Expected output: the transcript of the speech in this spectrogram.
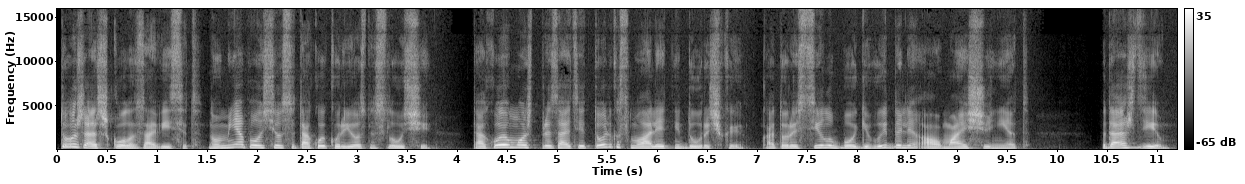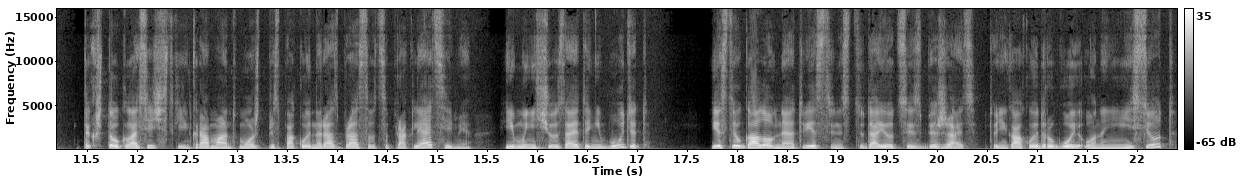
Тоже от школы зависит, но у меня получился такой курьезный случай. Такое может произойти только с малолетней дурочкой, которой силу боги выдали, а ума еще нет. Подожди. Так что, классический некромант может преспокойно разбрасываться проклятиями, ему ничего за это не будет? Если уголовной ответственности удается избежать, то никакой другой он и не несет?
